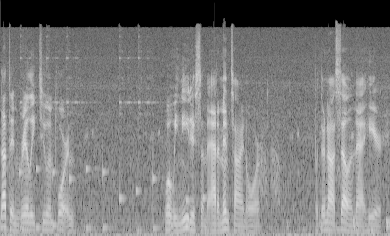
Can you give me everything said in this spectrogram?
nothing really too important what we need is some adamantine ore but they're not selling that here.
